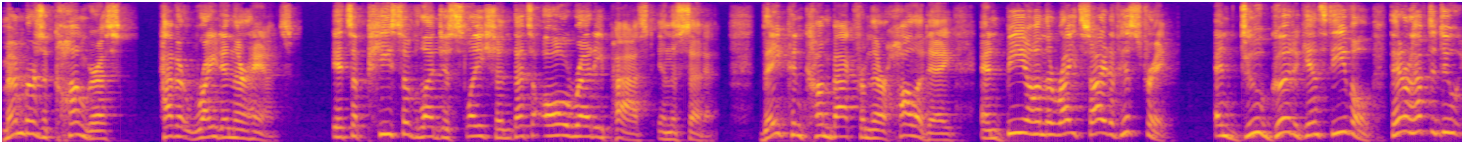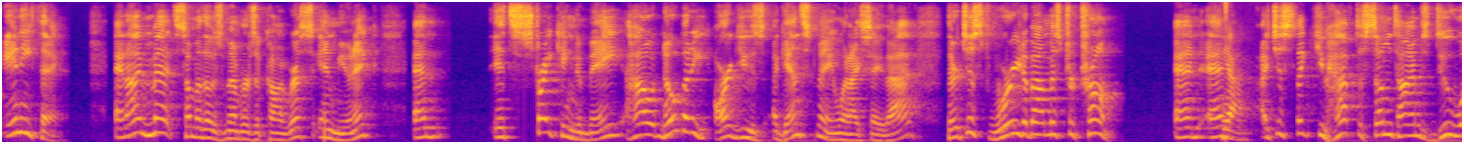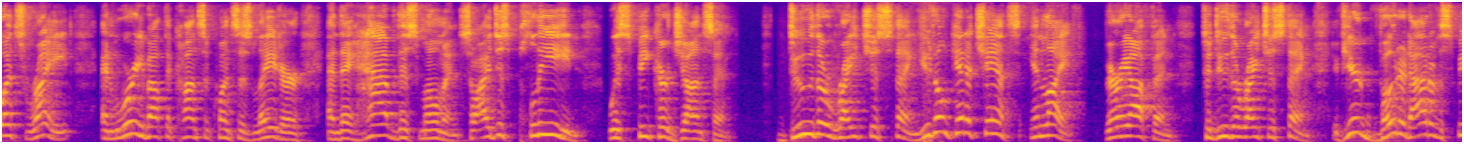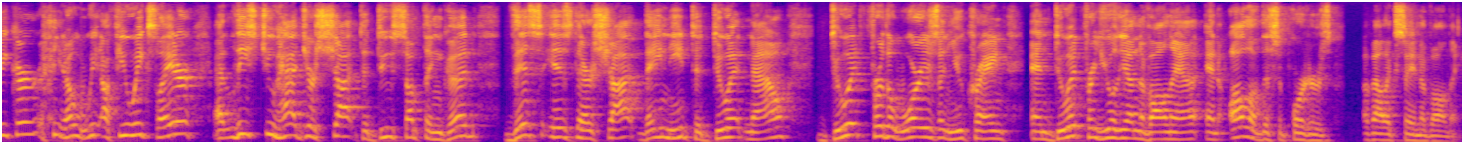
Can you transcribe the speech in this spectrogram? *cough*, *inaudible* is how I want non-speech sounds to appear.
members of Congress have it right in their hands. It's a piece of legislation that's already passed in the Senate. They can come back from their holiday and be on the right side of history and do good against evil. They don't have to do anything. And I met some of those members of Congress in Munich, and it's striking to me how nobody argues against me when I say that. They're just worried about Mr. Trump. And and yeah. I just think you have to sometimes do what's right and worry about the consequences later. And they have this moment. So I just plead with Speaker Johnson do the righteous thing. You don't get a chance in life very often to do the righteous thing. If you're voted out of a speaker, *laughs* you know, we, a few weeks later, at least you had your shot to do something good. This is their shot. They need to do it now. Do it for the warriors in Ukraine and do it for Yulia Navalny and all of the supporters of Alexei Navalny.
